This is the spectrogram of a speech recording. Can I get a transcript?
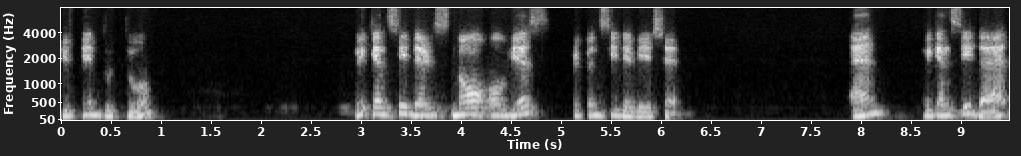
15 to 2, we can see there is no obvious frequency deviation. And we can see that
